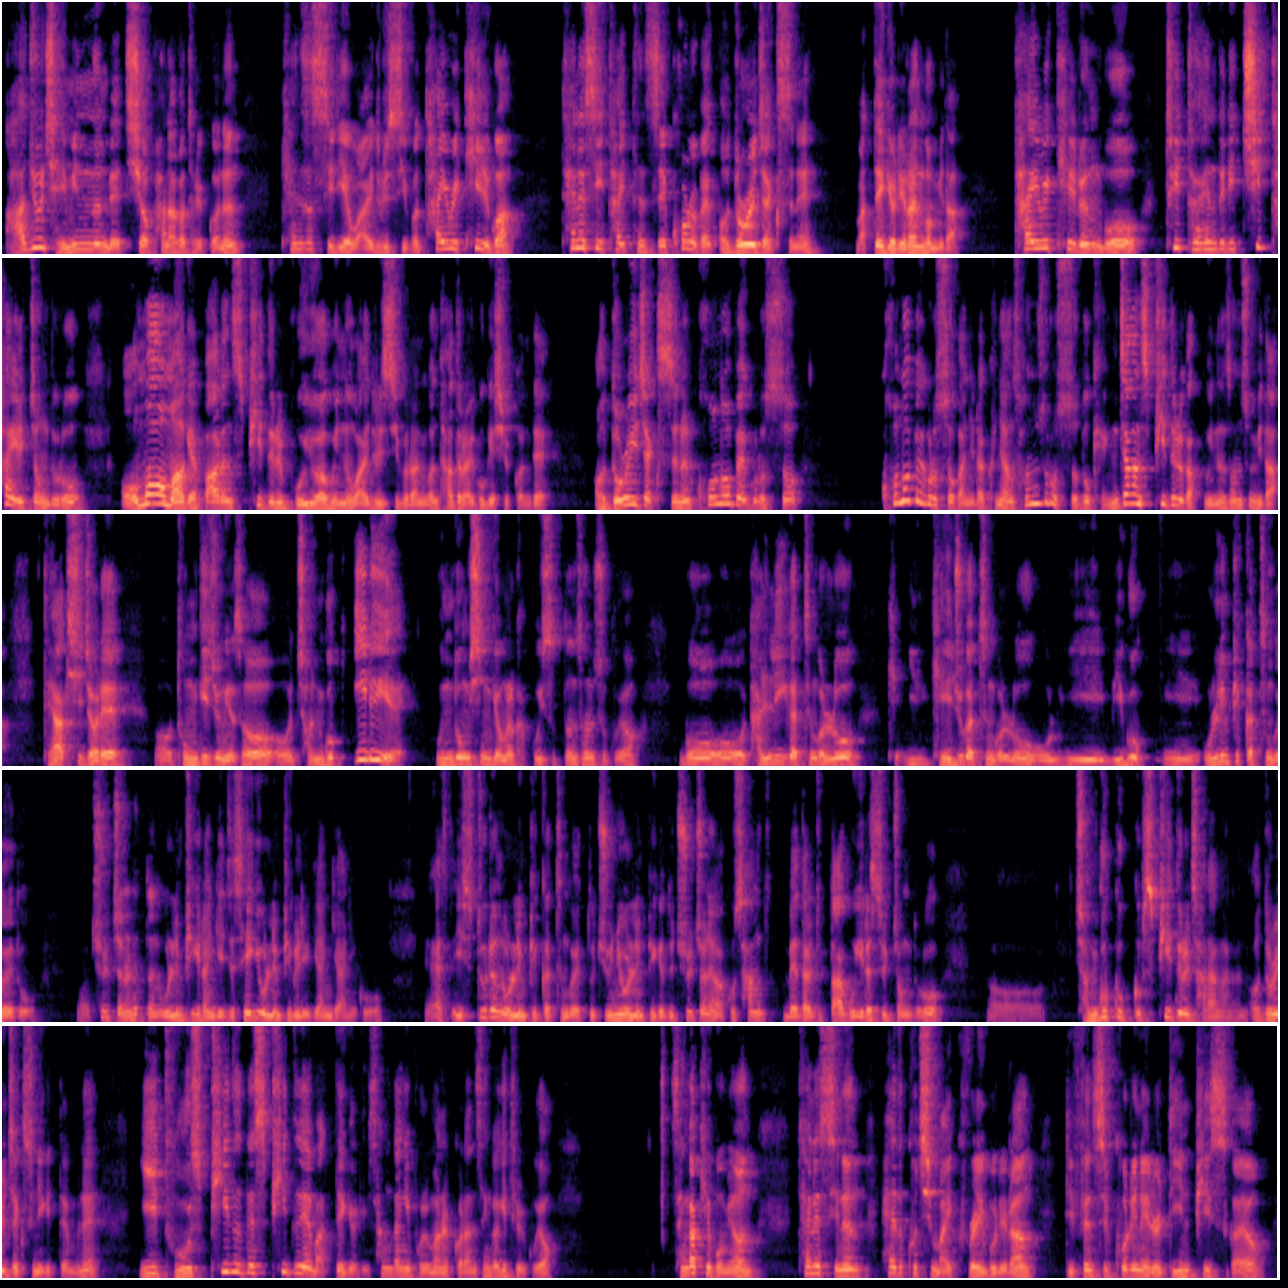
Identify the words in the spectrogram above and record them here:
아주 재밌는 matchup 하나가 될 거는 캔자스시티의 wide receiver 타이릭 힐과 테네시 타이탄스의 cornerback 어도리 잭슨의 맞대결이라는 겁니다. 타이릭 힐은 뭐 트위터 handle이 치타일 정도로 어마어마하게 빠른 스피드를 보유하고 있는 wide receiver라는 건 다들 알고 계실 건데 어도리 잭슨은 cornerback으로서 cornerback으로서가 아니라 그냥 선수로서도 굉장한 스피드를 갖고 있는 선수입니다. 대학 시절에 어, 동기 중에서 어, 전국 1위의 운동신경을 갖고 있었던 선수고요. 뭐 달리기 같은 걸로 이 계주 같은 걸로 이 미국 이 올림픽 같은 거에도 어, 출전을 했던 올림픽이라는 게 이제 세계 올림픽을 얘기한 게 아니고 이 student 올림픽 같은 거에 또 주니어 올림픽에도 출전해 갖고 상 메달도 따고 이랬을 정도로 어, 전국구급 스피드를 자랑하는 어도리 잭슨이기 때문에 이 두 스피드 대 스피드의 맞대결이 상당히 볼만할 거라는 생각이 들고요. 생각해 보면 테네시는 head coach 마이크 브레이블이랑 defensive coordinator 딘 피스가요.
